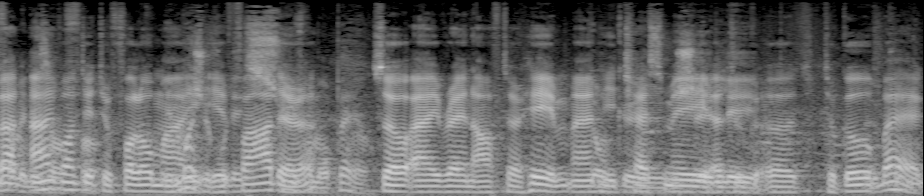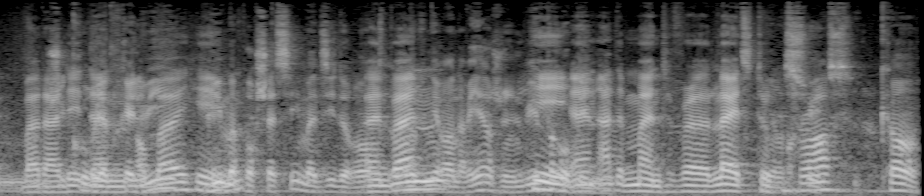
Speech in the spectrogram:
But I wanted to follow my moi, je voulais father, suivre mon père. so I ran after him and he Donc, euh, chased me uh, to, uh, to go back, but I didn't lui, obey him. m'a dit de rentrer, And when en arrière, je ne lui He and other men were led to ensuite, cross quand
